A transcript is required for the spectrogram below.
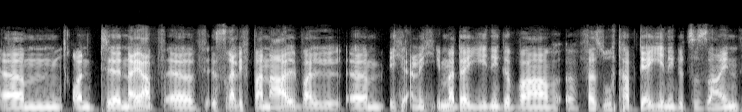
Ähm, und äh, naja, äh, ist relativ banal, weil ähm, ich eigentlich immer derjenige war, äh, versucht habe, derjenige zu sein,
